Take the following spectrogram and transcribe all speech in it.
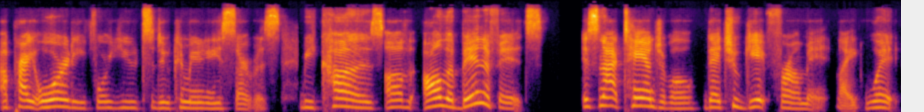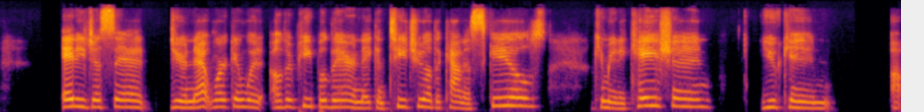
a priority for you to do community service because of all the benefits. It's not tangible that you get from it. Like what Eddie just said, you're networking with other people there and they can teach you other kind of skills, communication. You can uh,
